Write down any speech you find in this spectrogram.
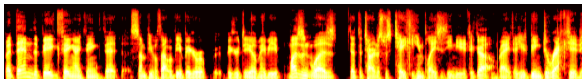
But then the big thing I think that some people thought would be a bigger bigger deal, maybe wasn't, was that the TARDIS was taking him places he needed to go, right? That he was being directed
